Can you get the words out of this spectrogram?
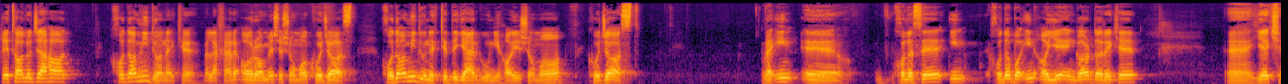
قتال و جهاد. خدا می‌دونه که بالاخره آرامش شما کجاست. خدا می‌دونه که دگرگونی های شما کجاست. و این خلاصه این خدا با این آیه انگار داره که یک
